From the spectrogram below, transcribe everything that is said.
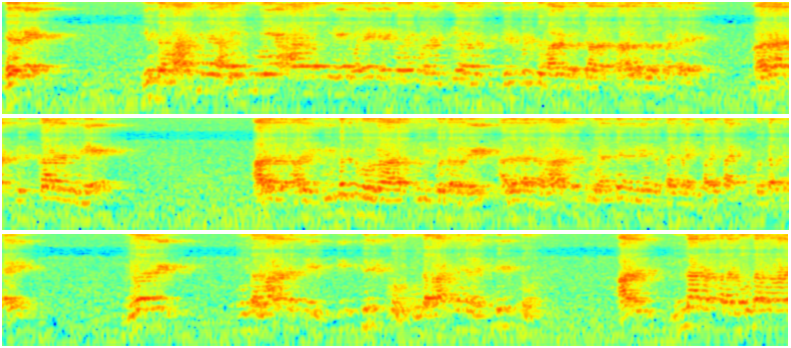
எனவே இந்த மாற்றங்கள் அனைத்துமே ஆனால் பிற்காலங்களிலே அதை அதை பின்பற்றுவதாக கூறிக்கொண்டவர்கள் அல்லது அந்த மாற்றத்தின் அஞ்சல்கள் தங்களை பறைசாற்றிக் கொண்டவர்கள் இவர்கள் இந்த மாற்றத்தை திரிக்கும் இந்த மாற்றங்களை திரிக்கும் அது இல்லாத பல நூதனமான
